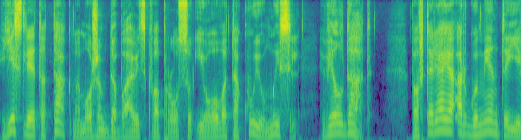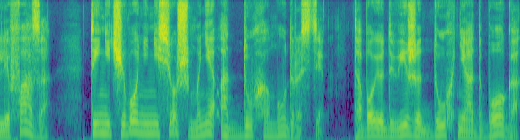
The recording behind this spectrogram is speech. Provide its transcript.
Если это так, мы можем добавить к вопросу Иова такую мысль. Вилдад, повторяя аргументы Елифаза, ты ничего не несешь мне от духа мудрости. Тобою движет дух не от Бога.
